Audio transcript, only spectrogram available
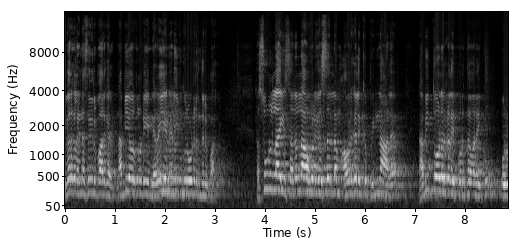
இவர்கள் என்ன செய்திருப்பார்கள்? நபி அவர்களுடைய நிறைய நினைவுகளோடு இருந்திருப்பார்கள். ரசூலுல்லாஹி ஸல்லல்லாஹு அலைஹி வஸல்லம் அவர்களுக்கு பின்னால நபி தோழர்களை பொறுத்த வரைக்கும் ஒரு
